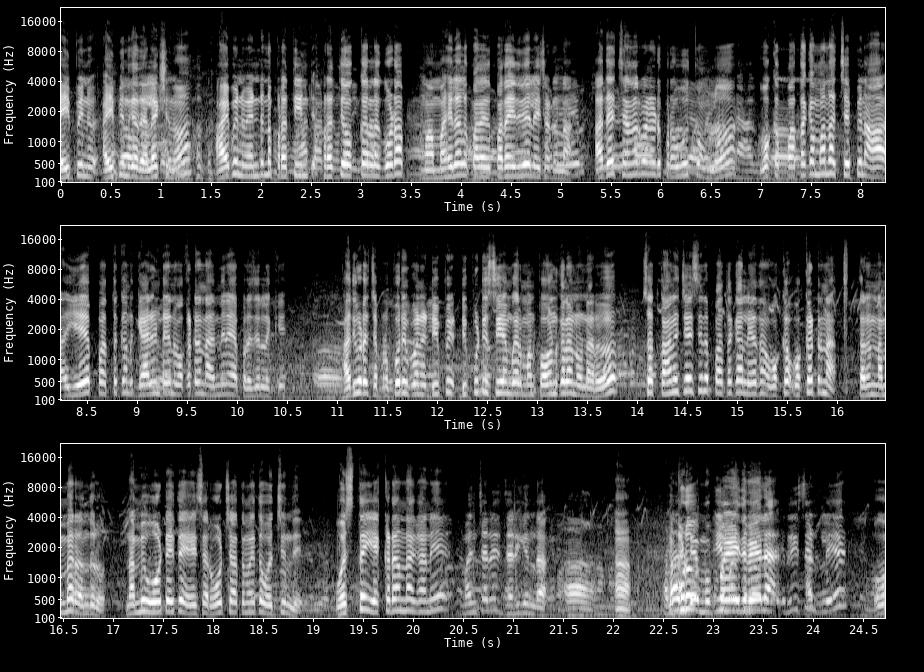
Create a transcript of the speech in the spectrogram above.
అయిపోయింది అయిపోయింది కదా ఎలక్షన్ అయిపోయిన వెంటనే ప్రతి ఇంటి ప్రతి ఒక్కరు కూడా మా మహిళలకు పది పదహైదు వేలు వేసాడన్న అదే చంద్రబాబు నాయుడు ప్రభుత్వంలో ఒక పథకం అన్నా చెప్పిన ఏ పథకం గ్యారెంటీ అయినా ఒకటైనా అందినాయి ప్రజలకి? అది కూడా చెప్పండి. డిప్యూ డిప్యూటీ సీఎం గారు మన పవన్ కళ్యాణ్ ఉన్నారు. సో తను చేసిన పథకాలు ఏదైనా ఒక ఒక్కటన తను నమ్మారు అందరూ. నమ్మి ఓటు అయితే వేశారు ఓటు శాతం అయితే వచ్చింది. వస్తే ఎక్కడన్నా కానీ మంచి అనేది జరిగిందా? ఆ. ఇప్పుడు ముప్పై ఐదు వేల రీసెంట్లీ ఒక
